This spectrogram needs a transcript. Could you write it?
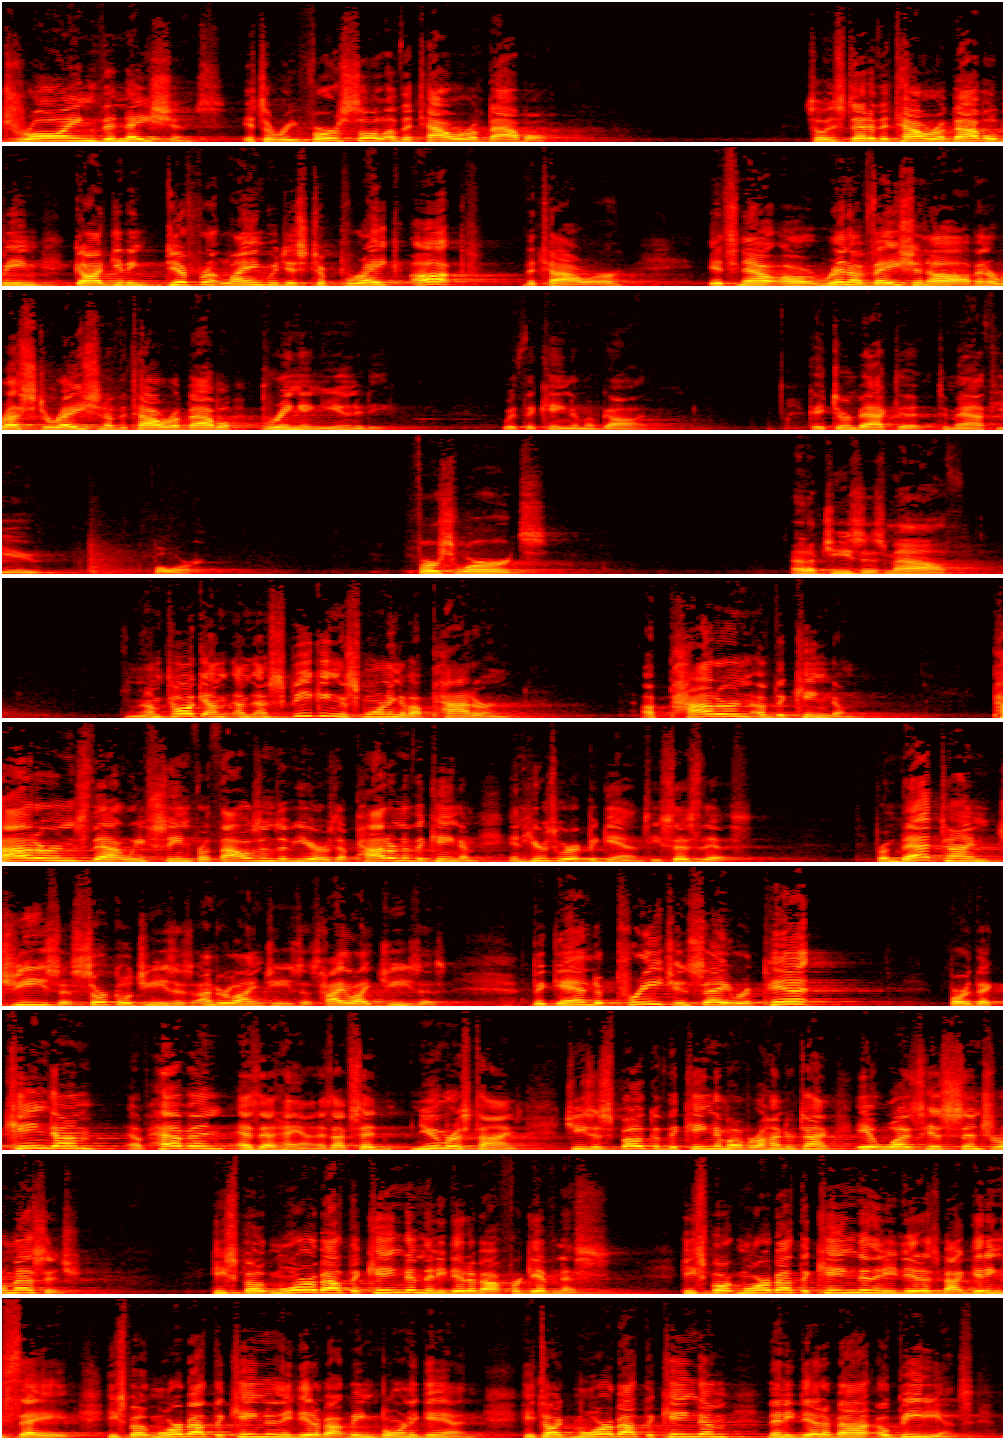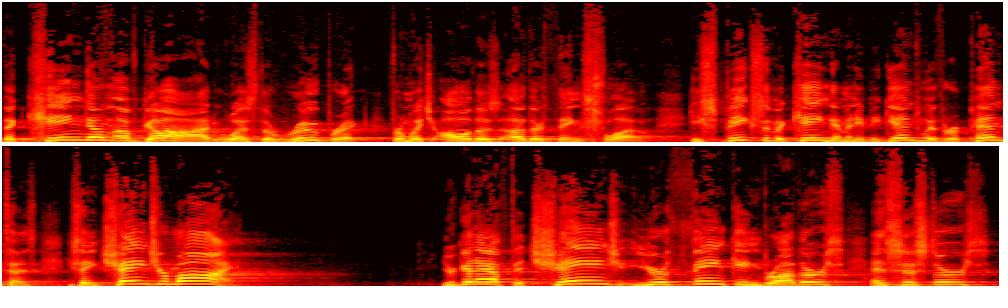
drawing the nations. It's a reversal of the Tower of Babel. So instead of the Tower of Babel being God giving different languages to break up the tower, it's now a renovation of and a restoration of the Tower of Babel, bringing unity with the kingdom of God. Okay, turn back to, to Matthew 4. First words out of Jesus' mouth. And I'm talking, I'm, I'm, I'm speaking this morning of a pattern a pattern of the kingdom. Patterns that we've seen for thousands of years, a pattern of the kingdom. And here's where it begins. He says this From that time, Jesus, circle Jesus, underline Jesus, highlight Jesus, began to preach and say, Repent, for the kingdom of heaven is at hand. As I've said numerous times, Jesus spoke of the kingdom over a hundred times. It was his central message. He spoke more about the kingdom than he did about forgiveness. He spoke more about the kingdom than he did about getting saved. He spoke more about the kingdom than he did about being born again. He talked more about the kingdom than he did about obedience. The kingdom of God was the rubric from which all those other things flow. He speaks of a kingdom and he begins with repentance. He's saying, Change your mind. You're going to have to change your thinking, brothers and sisters,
